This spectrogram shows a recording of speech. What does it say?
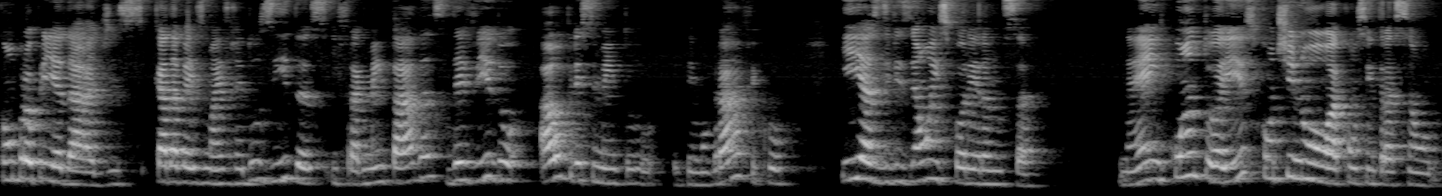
com propriedades cada vez mais reduzidas e fragmentadas devido ao crescimento demográfico e às divisões por herança. Né? Enquanto isso, continuou a concentração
